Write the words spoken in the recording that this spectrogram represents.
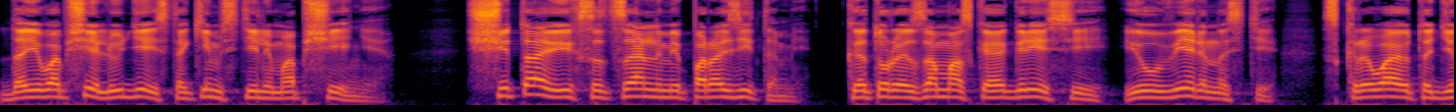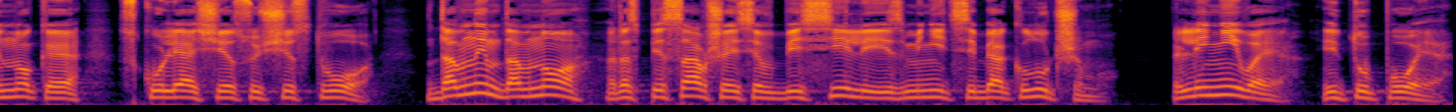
да и вообще людей с таким стилем общения. Считаю их социальными паразитами, которые за маской агрессии и уверенности скрывают одинокое скулящее существо, давным-давно расписавшееся в бессилии изменить себя к лучшему, ленивое и тупое.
